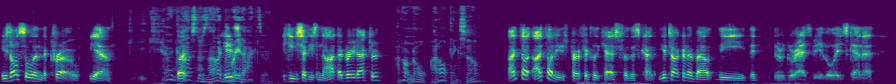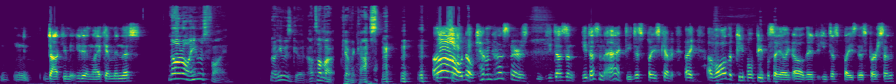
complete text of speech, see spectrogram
He's also in The Crow. Yeah, Kevin But Costner's not a great actor. he said he's not a great actor. I don't know. I don't think so. I thought I thought he was perfectly cast for this kind of. You're talking about the the, the raspy voice kind of document. You didn't like him in this? No, no, he was fine. No, he was good. I'm talking about Kevin Costner. oh no, Kevin Costner is he doesn't he doesn't act. He just plays Kevin. Like of all the people, people say like, oh, they, he just plays this person.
